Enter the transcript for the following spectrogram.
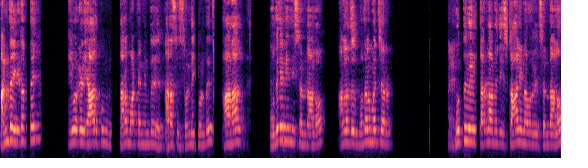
அந்த இடத்தை இவர்கள் யாருக்கும் தரமாட்டேன் என்று அரசு சொல்லிக்கொண்டு ஆனால் உதயநிதி சென்றாலோ அல்லது முதலமைச்சர் முத்துவேல் கருணாநிதி ஸ்டாலின் அவர்கள் சென்றாலோ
